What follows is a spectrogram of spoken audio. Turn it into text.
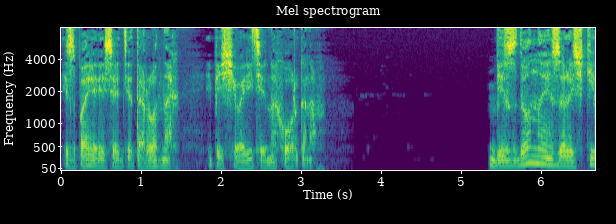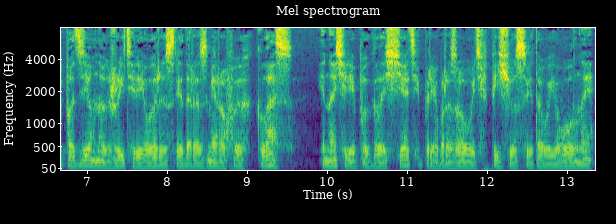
избавились от детородных и пищеварительных органов. Бездонные зрачки подземных жителей выросли до размеров их глаз и начали поглощать и преобразовывать в пищу световые волны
